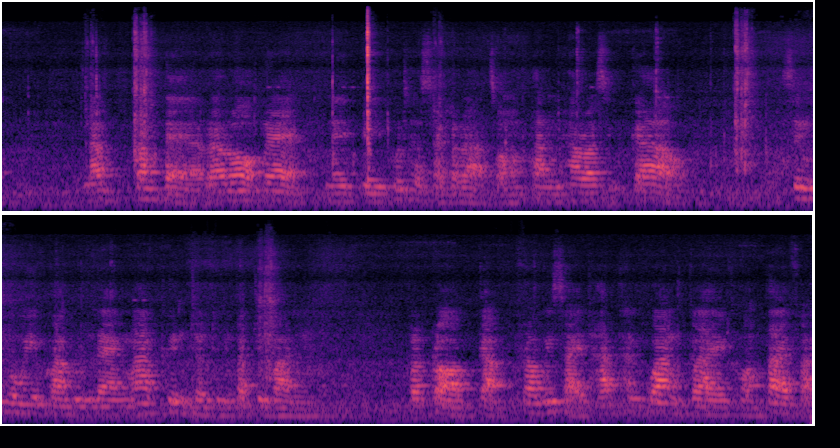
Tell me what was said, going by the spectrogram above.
19 นับตั้งแต่ระลอกแรกในปีพุทธศักราช 2519 ซึ่งทวีความรุนแรงมากขึ้นจนถึงปัจจุบัน ประกอบกับพระวิสัยทัศน์อันกว้างไกลของใต้ฝ่า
